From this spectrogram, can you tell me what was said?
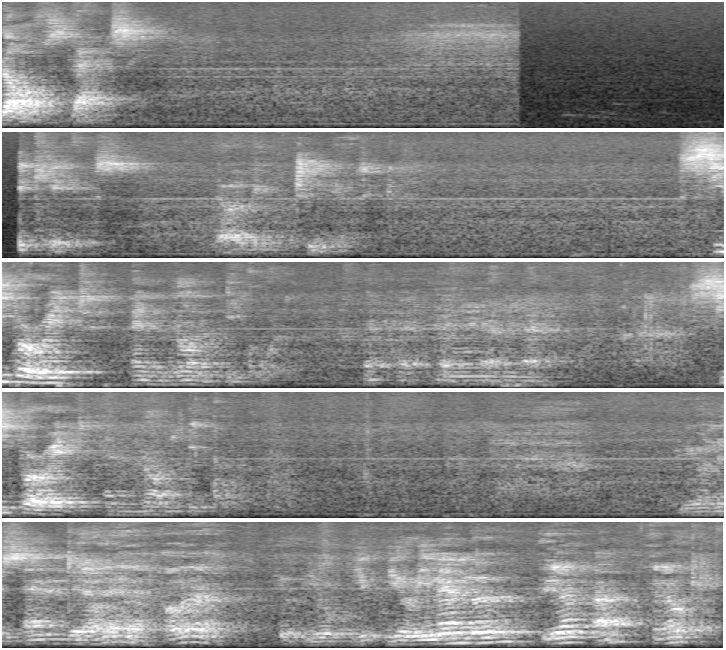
loves dancing. Case, there will be two music. Separate and non-equal. Mm. Separate and non-equal. You understand? Oh yeah, oh You, you, you, you remember? yeah, yeah. Huh? Know? Okay.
